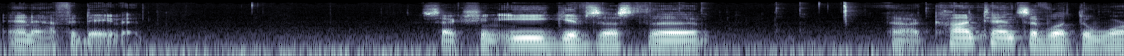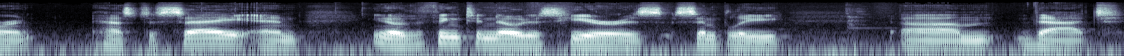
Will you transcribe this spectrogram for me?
an affidavit. Section E gives us the uh, contents of what the warrant has to say, and you know the thing to notice here is simply um, that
